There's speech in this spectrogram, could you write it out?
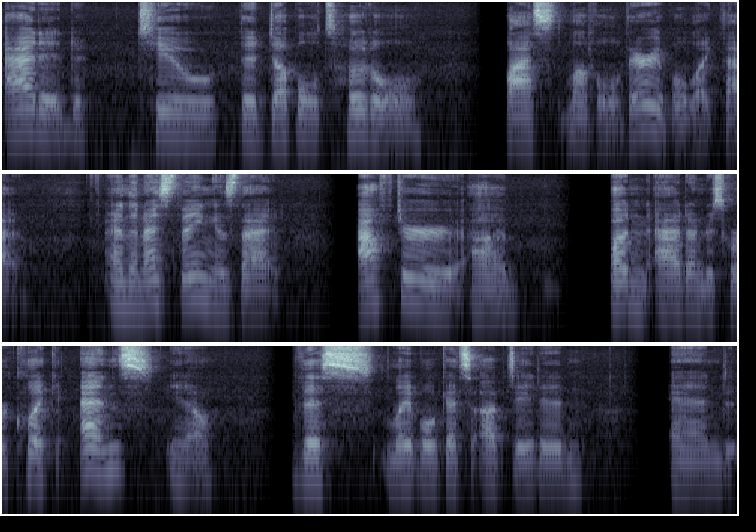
added to the double total class level variable like that. And the nice thing is that after uh, button add underscore click ends, you know, this label gets updated and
